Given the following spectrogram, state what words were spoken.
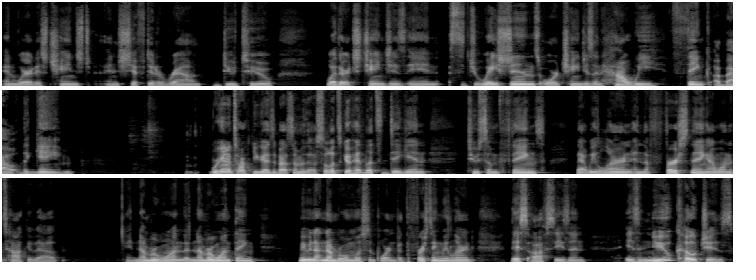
and where it has changed and shifted around due to whether it's changes in situations or changes in how we think about the game. we're going to talk to you guys about some of those. So let's go ahead. Let's dig in to some things that we learned. And the first thing I want to talk about, okay, number one, the number one thing, maybe not number one most important, but the first thing we learned this off season is new coaches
